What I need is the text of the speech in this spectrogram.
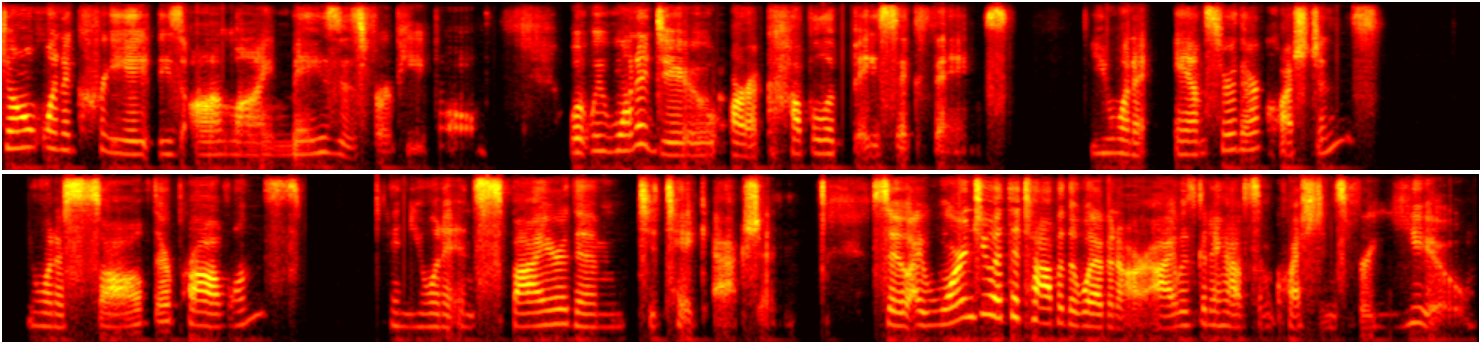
don't want to create these online mazes for people. What we want to do are a couple of basic things. You want to answer their questions, you want to solve their problems, and you want to inspire them to take action. So I warned you at the top of the webinar I was going to have some questions for you,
